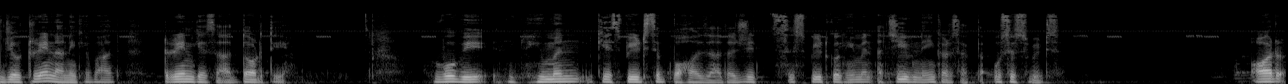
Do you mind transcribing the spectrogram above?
जो ट्रेन आने के बाद ट्रेन के साथ दौड़ती है। वो भी ह्यूमन के स्पीड से बहुत ज़्यादा, जिस स्पीड को ह्यूमन अचीव नहीं कर सकता, उस स्पीड से। और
